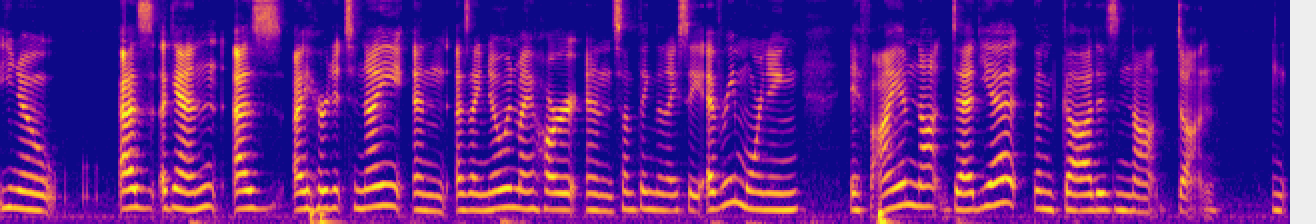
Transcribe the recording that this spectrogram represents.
you know, as again, as I heard it tonight and as I know in my heart and something that I say every morning, if I am not dead yet, then God is not done. And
